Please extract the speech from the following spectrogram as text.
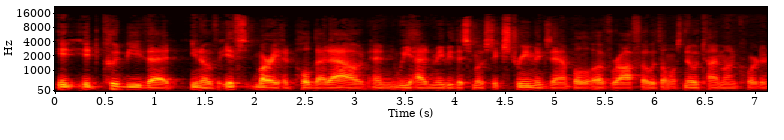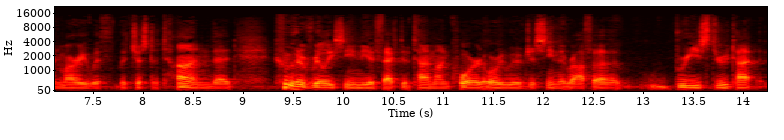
it, it could be that you know if Murray had pulled that out and we had maybe this most extreme example of Rafa with almost no time on court and Murray with, with just a ton that we would have really seen the effect of time on court or we would have just seen that Rafa breezed through time,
